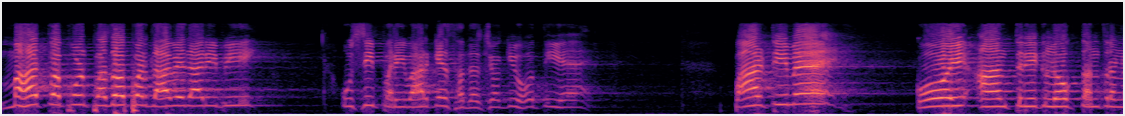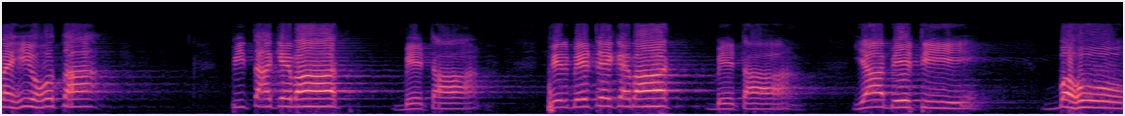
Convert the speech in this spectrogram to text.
महत्वपूर्ण पदों पर दावेदारी भी उसी परिवार के सदस्यों की होती है। पार्टी में कोई आंतरिक लोकतंत्र नहीं होता। पिता के बाद बेटा, फिर बेटे के बाद बेटा या बेटी, बहू,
